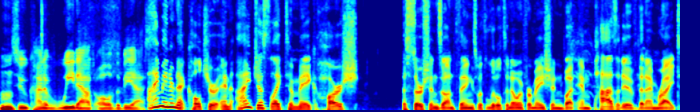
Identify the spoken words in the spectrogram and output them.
hmm. to kind of weed out all of the BS. I'm internet culture, and I just like to make harsh assertions on things with little to no information, but am positive that I'm right,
